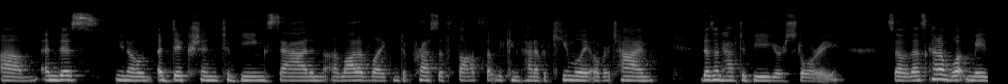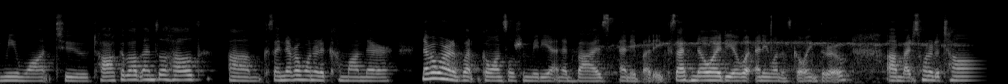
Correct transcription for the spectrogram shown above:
Um, and this, you know, addiction to being sad and a lot of like depressive thoughts that we can kind of accumulate over time doesn't have to be your story. So that's kind of what made me want to talk about mental health because um, I never wanted to come on there, never wanted to go on social media and advise anybody because I have no idea what anyone is going through. Um, I just wanted to tell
